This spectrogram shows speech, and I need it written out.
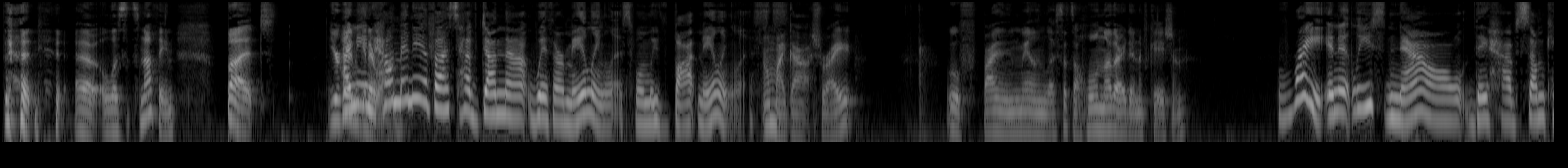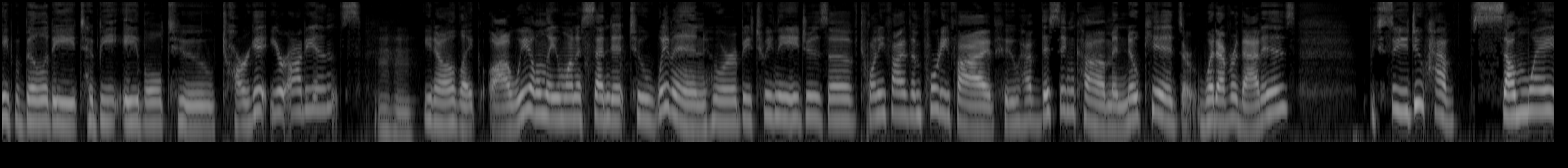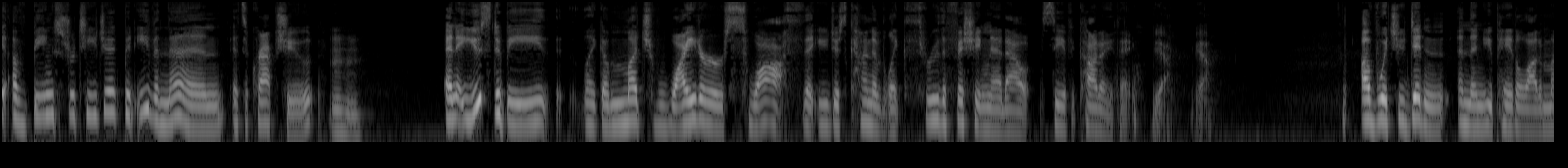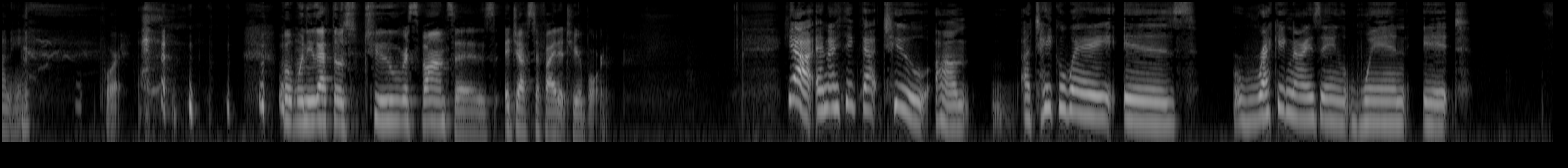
that uh, elicits nothing. But you're going to I mean, how many of us have done that with our mailing list when we've bought mailing lists? Oh my gosh, right? Oof, buying mailing lists, that's a whole nother identification. Right. And at least now they have some capability to be able to target your audience. Mm-hmm. You know, like, uh, we only want to send it to women who are between the ages of 25 and 45 who have this income and no kids or whatever that is. So you do have some way of being strategic, but even then, it's a crapshoot. Mm-hmm. And it used to be like a much wider swath that you just kind of like threw the fishing net out, see if you caught anything. Yeah, yeah. Of which you didn't, and then you paid a lot of money for it. but when you got those two responses, it justified it to your board. Yeah, and I think that too. Um, a takeaway is recognizing when it,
